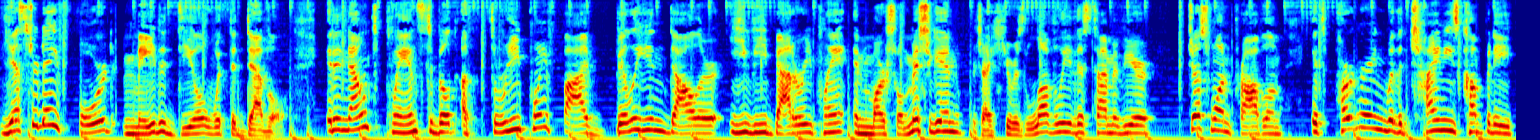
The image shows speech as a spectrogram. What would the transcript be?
yesterday Ford made a deal with the devil. It announced plans to build a 3.5 billion dollar EV battery plant in Marshall, Michigan, which I hear is lovely this time of year. Just one problem, it's partnering with a Chinese company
